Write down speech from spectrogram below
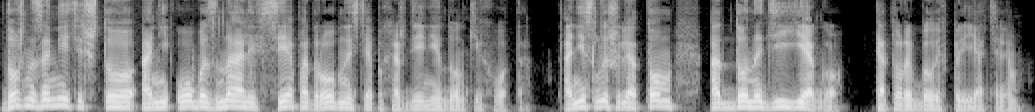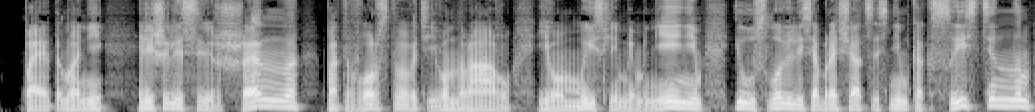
Должно заметить, что они оба знали все подробности о похождениях Дон Кихота. Они слышали о том от Дона Диего, который был их приятелем. Поэтому они решили совершенно потворствовать его нраву, его мыслям и мнениям и условились обращаться с ним как с истинным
